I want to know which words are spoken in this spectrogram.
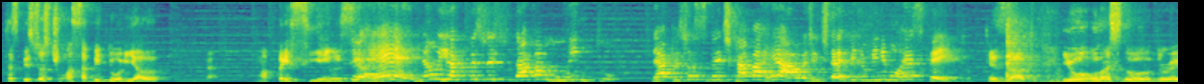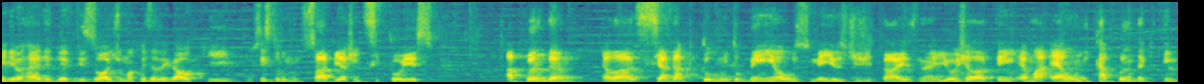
essas pessoas tinham uma sabedoria, uma presciência. É, né? não, e a pessoa estudava muito. Né? A pessoa se dedicava a real, a gente deve, no mínimo, respeito. Exato. E o, o lance do, do Radiohead, do episódio, uma coisa legal que não sei se todo mundo sabe, a gente citou isso. A banda ela se adaptou muito bem aos meios digitais, né? E hoje ela tem é, uma, é a única banda que tem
